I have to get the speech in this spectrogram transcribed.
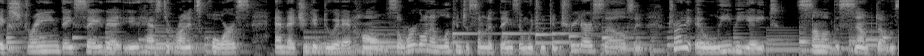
extreme, they say that it has to run its course and that you can do it at home. So we're going to look into some of the things in which we can treat ourselves and try to alleviate some of the symptoms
